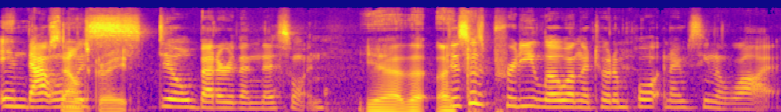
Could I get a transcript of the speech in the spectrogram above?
and that one was great. still better than this one. Yeah, that like, this was pretty low on the totem pole, and I've seen a lot.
